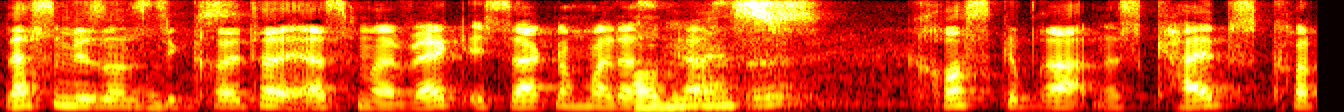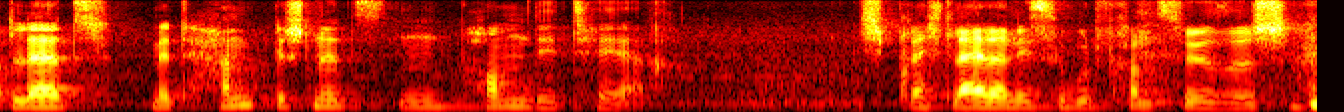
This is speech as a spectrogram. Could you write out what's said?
Lassen wir sonst die Kräuter erstmal weg. Ich sag nochmal das Pommes. erste. Krossgebratenes Kalbskotelett mit handgeschnitzten Pommes de terre. Ich spreche leider nicht so gut Französisch.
